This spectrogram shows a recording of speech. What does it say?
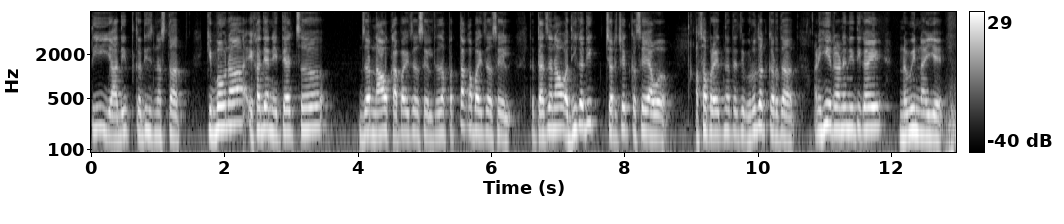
ती यादीत कधीच नसतात. किंबहुना एखाद्या नेत्याचं जर नाव कापायचं असेल त्याचा पत्ता कापायचा असेल तर त्याचं नाव अधिकाधिक चर्चेत कसं यावं? असा प्रयत्न त्याचे विरोधक करतात. आणि ही रणनीती काही नवीन नाही आहे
